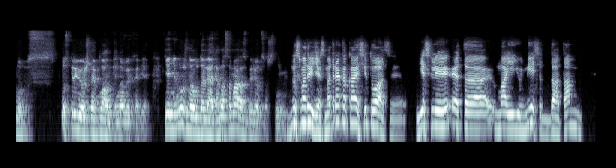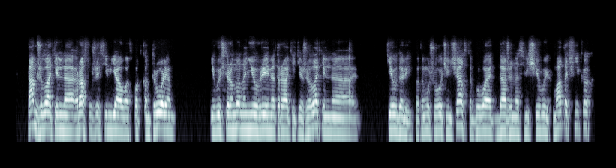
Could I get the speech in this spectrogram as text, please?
ну, с, ну, с прививочной планки на выходе, тебе не нужно удалять, она сама разберется с ними. Ну, смотрите, смотря какая ситуация. Если это май-июнь месяц, да, там, там желательно, раз уже семья у вас под контролем, и вы все равно на нее время тратите, желательно те удалить. Потому что очень часто бывает даже на свящевых маточниках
